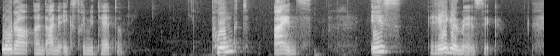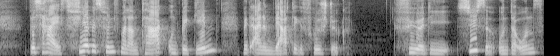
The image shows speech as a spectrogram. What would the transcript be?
oder an deine Extremitäten. Punkt 1. Iss regelmäßig. Das heißt vier bis fünfmal am Tag und beginn mit einem wertigen Frühstück. Für die Süße unter uns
